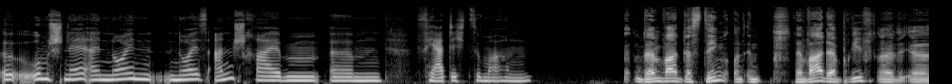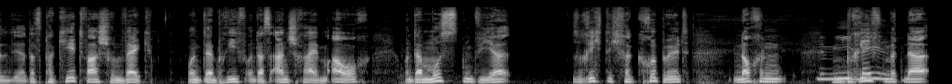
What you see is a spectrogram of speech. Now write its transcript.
äh, um schnell ein neuen, neues Anschreiben ähm, fertig zu machen. Dann war das Ding und in, dann war der Brief, äh, äh, das Paket war schon weg und der Brief und das Anschreiben auch. Und da mussten wir so richtig verkrüppelt noch einen Eine Brief mit einer,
